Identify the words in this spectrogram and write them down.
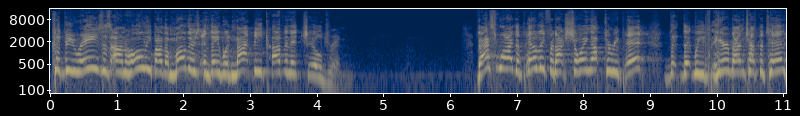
could be raised as unholy by the mothers and they would not be covenant children. That's why the penalty for not showing up to repent that, that, we hear about in chapter 10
